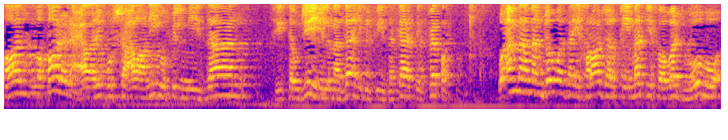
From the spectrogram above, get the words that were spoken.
قال وقال العارف الشعراني في الميزان في توجيه المذاهب في زكاة الفطر. وأما من جوز إخراج القيمة فوجهه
